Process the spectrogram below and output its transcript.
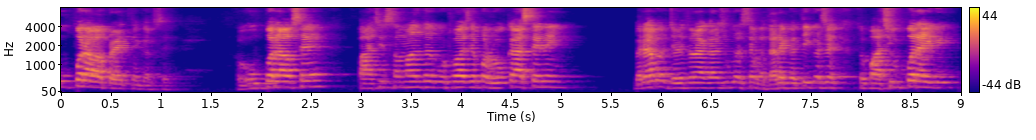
ઉપર આવવા પ્રયત્ન કરશે. ઉપર આવશે, પાછી સમાંતર ગોઠવાશે પણ રોકાશે નહીં. બરાબર? જડત્વના કારણે શું કરશે? વધારે ગતિ કરશે. તો પાછી ઉપર આવી ગઈ.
